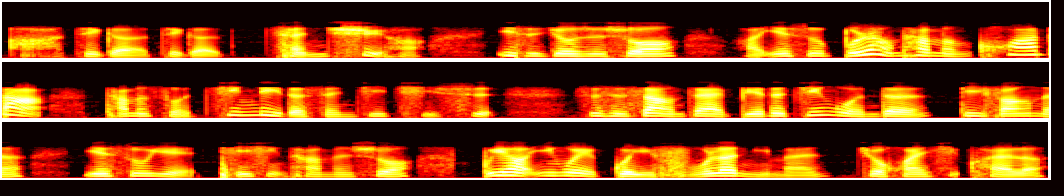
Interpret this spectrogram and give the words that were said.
啊，这个这个城去哈，意思就是说啊，耶稣不让他们夸大他们所经历的神迹奇事。事实上，在别的经文的地方呢，耶稣也提醒他们说：“不要因为鬼服了你们就欢喜快乐，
